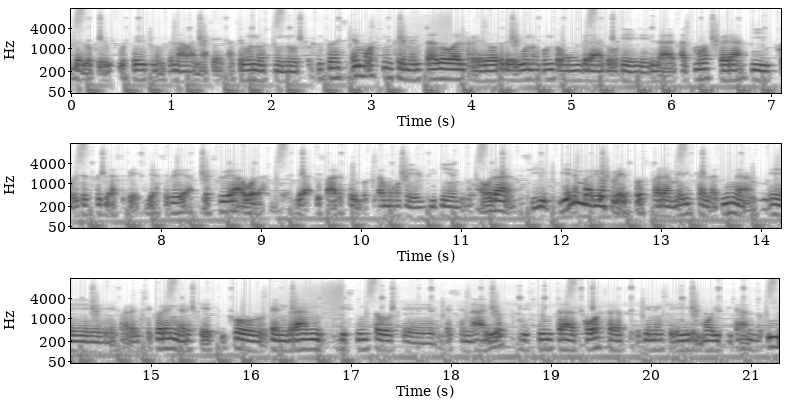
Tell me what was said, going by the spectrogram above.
de lo que ustedes mencionaban hace, unos minutos. Entonces, hemos incrementado alrededor de 1.1 grado la atmósfera y pues eso ya se ve, ya se ve, ya se ve ahora, ya es parte de lo que estamos viviendo. Ahora, sí, vienen varios retos para América Latina eh, para el sector energético vendrán distintos eh, escenarios, distintas cosas que tienen que ir modificando. Y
